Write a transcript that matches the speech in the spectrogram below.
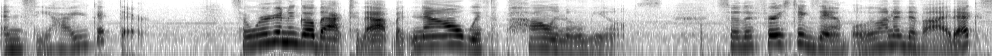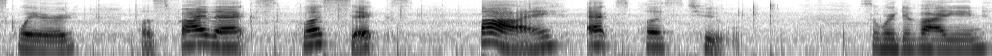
and see how you get there. So we're going to go back to that, but now with polynomials. So the first example, we want to divide x squared plus 5x plus 6 by x plus 2. So we're dividing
